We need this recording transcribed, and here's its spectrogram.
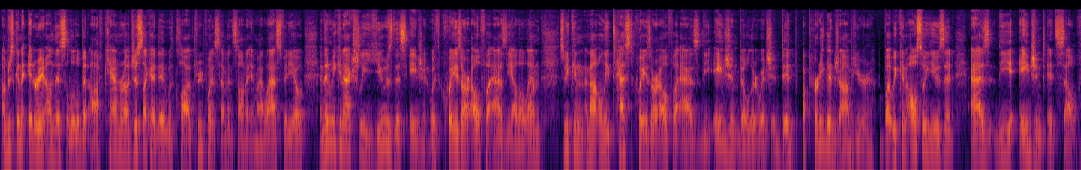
I'm just gonna iterate on this a little bit off camera, just like I did with Claude 3.7 Sonnet in my last video. And then we can actually use this agent with Quasar Alpha as the LLM. So we can not only test Quasar Alpha as the agent builder, which it did a pretty good job here, but we can also use it as the agent itself.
